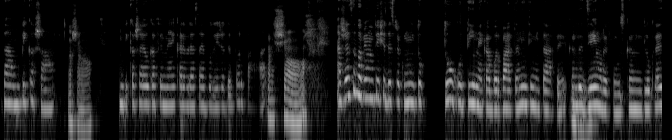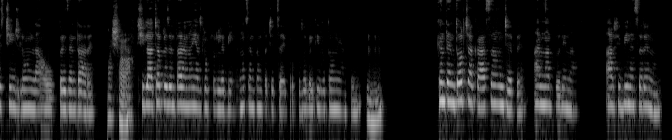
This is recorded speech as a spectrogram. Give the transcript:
Da, un pic așa. Așa. Un pic așa eu ca femeie care vrea să aibă grijă de bărbat. Așa. Aș vrea să vorbim un pic și despre cum tu, tu cu tine ca bărbat în intimitate, când mm-hmm. îți iei un refuz, când lucrezi 5 luni la o prezentare. Așa. Și la acea prezentare nu ies lucrurile bine. Nu se întâmplă ce ți-ai propus. Obiectivul tău nu i atins. Mm-hmm. Când te întorci acasă, începe. I'm not good enough. Ar fi bine să renunț.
